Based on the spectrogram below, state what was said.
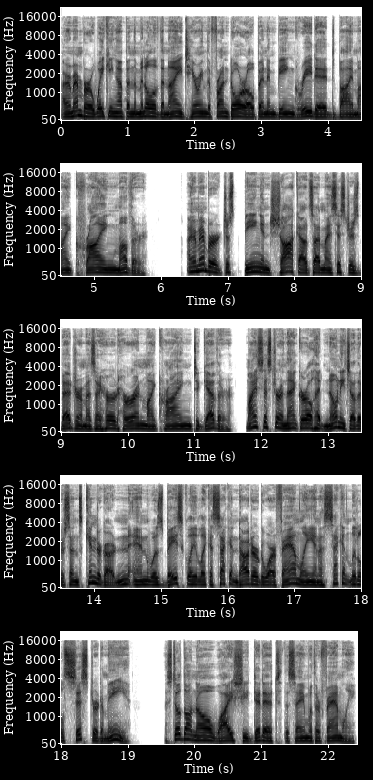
I remember waking up in the middle of the night, hearing the front door open, and being greeted by my crying mother. I remember just being in shock outside my sister's bedroom as I heard her and my crying together. My sister and that girl had known each other since kindergarten and was basically like a second daughter to our family and a second little sister to me. I still don't know why she did it, the same with her family.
